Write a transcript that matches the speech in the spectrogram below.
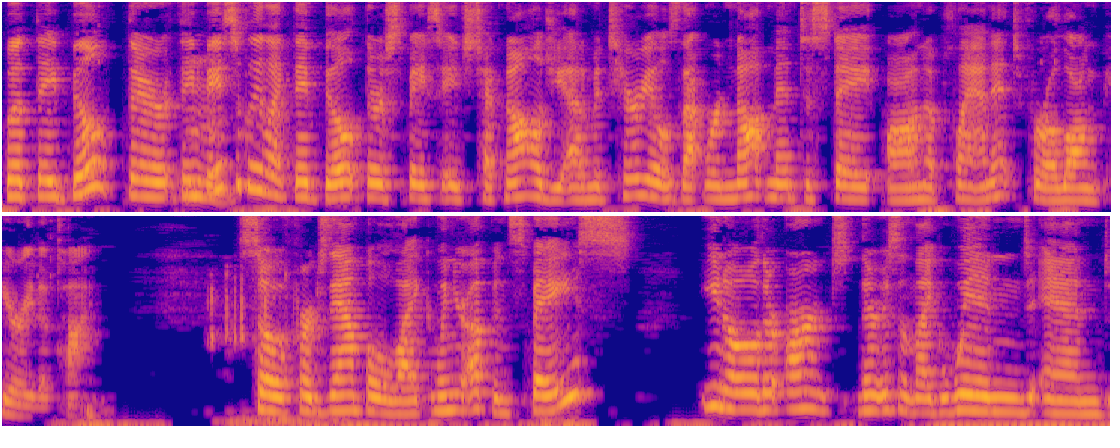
But they built their, they Hmm. basically like they built their space age technology out of materials that were not meant to stay on a planet for a long period of time. So, for example, like when you're up in space, you know, there aren't, there isn't like wind and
